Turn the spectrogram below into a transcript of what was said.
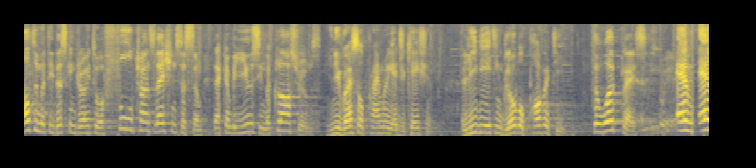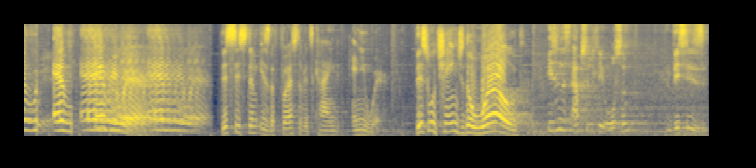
Ultimately, this can grow into a full translation system that can be used in the classrooms, Universal primary education, alleviating global poverty, the workplace, ev- every, ev- everywhere, everywhere. This system is the first of its kind anywhere. This will change the world. Isn't this absolutely awesome? This is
